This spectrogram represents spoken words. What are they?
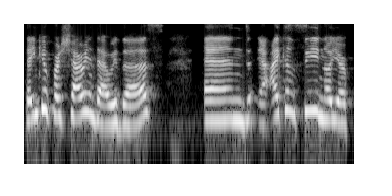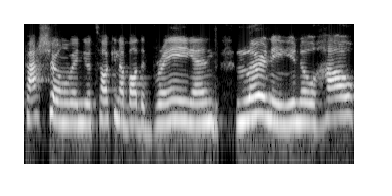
thank you for sharing that with us and i can see you know your passion when you're talking about the brain and learning you know how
